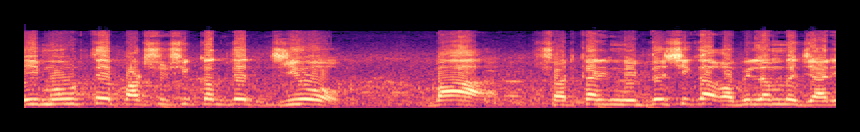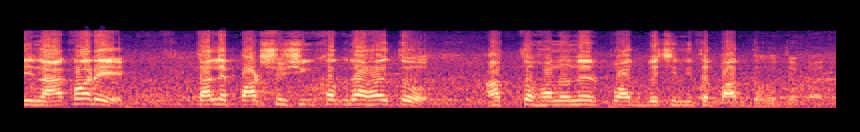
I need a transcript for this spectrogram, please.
এই মুহূর্তে পার্শ্ব শিক্ষকদের জিও বা সরকারি নির্দেশিকা অবিলম্বে জারি না করে, তাহলে পার্শ্ব শিক্ষকরা হয়তো আত্মহননের পথ বেছে নিতে বাধ্য হতে পারে।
